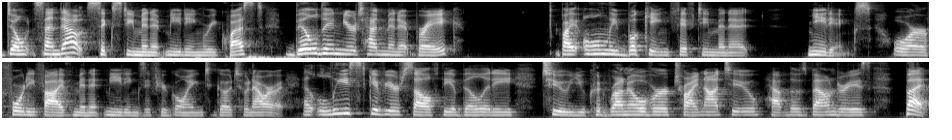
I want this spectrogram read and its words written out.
Don't send out 60 minute meeting requests. Build in your 10 minute break by only booking 50 minute meetings or 45 minute meetings if you're going to go to an hour. At least give yourself the ability to, you could run over, try not to have those boundaries, but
